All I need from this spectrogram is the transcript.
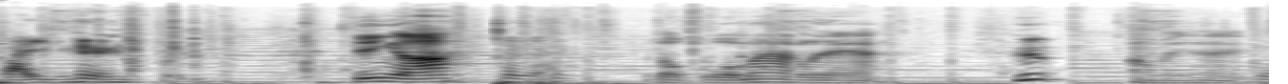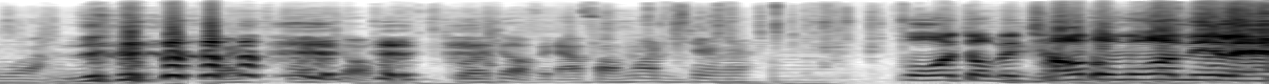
ใบอีกหนึ่งจริงเหรอเรากลัวมากเลยอะฮึบเอาไม่ใช่กลัวกลัวกลัวจะออกกลัวจะออกเป็นอัลฟามอนใช่ไหมโกลัวจบเป็นเช้าตัวมอนนี่แหละ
